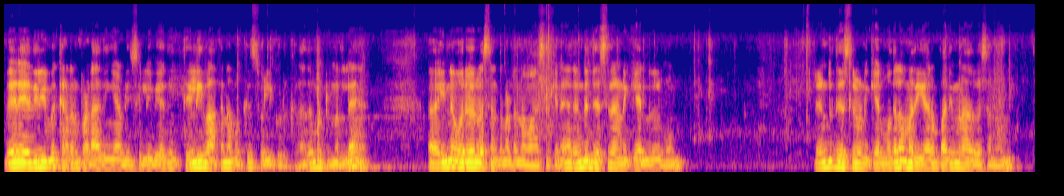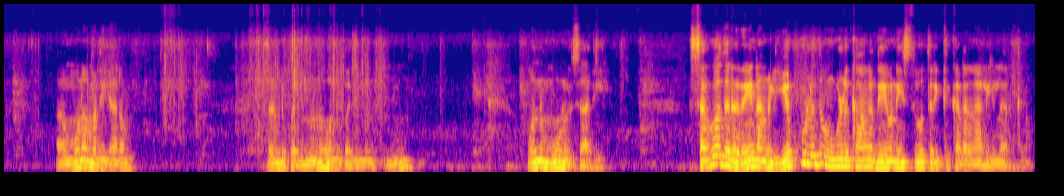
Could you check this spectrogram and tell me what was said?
வேற எதுலையுமே கடன் படாதீங்க அப்படின்னு சொல்லி வேதம் தெளிவாக நமக்கு சொல்லி கொடுக்குறது. அது மட்டுமல்ல இன்னும் ஒரே ஒரு வசனத்தை மட்டும் நான் வாசிக்கிறேன். ரெண்டு தேசலோனிக்கேர் நிறுவம் ரெண்டு தேசலோனிக்கேர் முதலாம் அதிகாரம் பதிமூணாவது வசனம். மூணாம் அதிகாரம் ரெண்டு பதிமூணு ஒன்று பதிமூணு. ஒன்று மூணு சாரி சகோதரரை நாங்கள் எப்பொழுதும் உங்களுக்காக தேவனை ஸ்தோத்தரிக்க கடனாளிகளாக இருக்கிறோம்?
